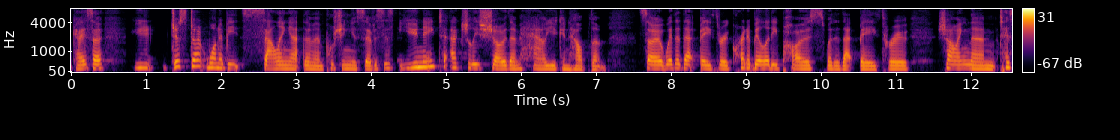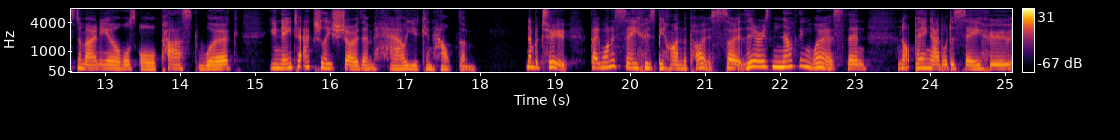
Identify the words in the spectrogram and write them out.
Okay, so you just don't want to be selling at them and pushing your services. You need to actually show them how you can help them. So, whether that be through credibility posts, whether that be through showing them testimonials or past work, you need to actually show them how you can help them. Number two, they want to see who's behind the post. So there is nothing worse than not being able to see who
